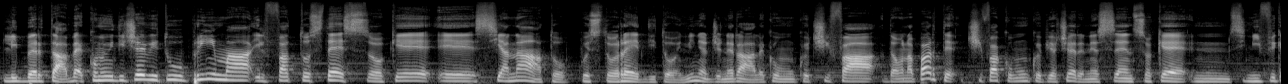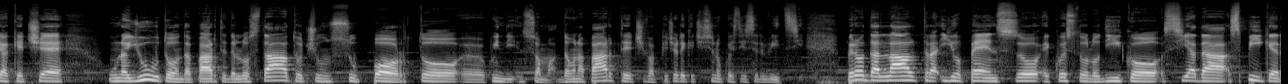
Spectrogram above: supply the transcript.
libertà. Beh, come mi dicevi tu prima, il fatto stesso che eh, sia nato questo reddito in linea generale comunque ci fa, da una parte, ci fa comunque piacere, nel senso che mh, significa che c'è un aiuto da parte dello Stato, c'è un supporto, eh, quindi insomma da una parte ci fa piacere che ci siano questi servizi, però dall'altra io penso, e questo lo dico sia da speaker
